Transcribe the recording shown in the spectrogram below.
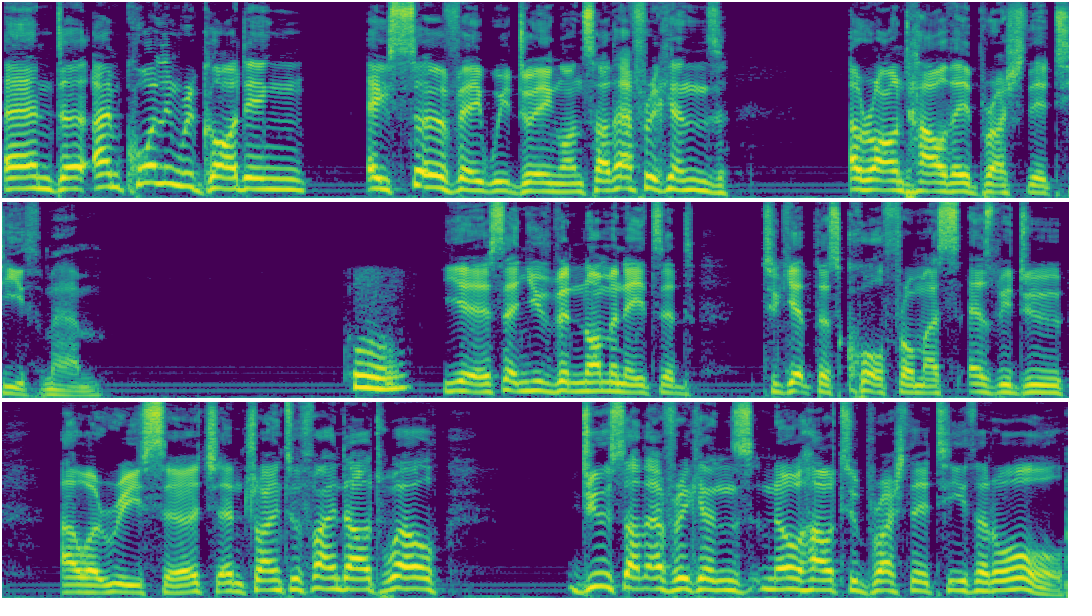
and uh, I'm calling regarding a survey we're doing on South Africans around how they brush their teeth, ma'am. Cool. Yes, and you've been nominated to get this call from us as we do our research and trying to find out well, do South Africans know how to brush their teeth at all?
